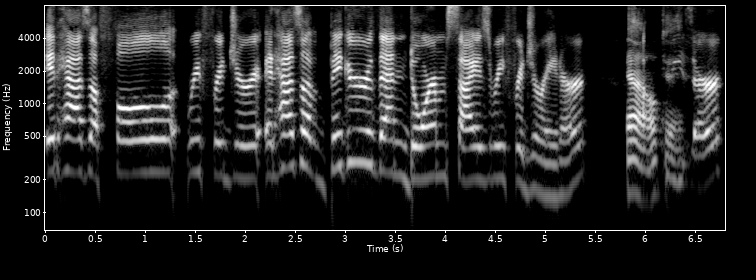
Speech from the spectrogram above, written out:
It has a full refrigerator. It has a bigger than dorm size refrigerator. Yeah, okay. Freezer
